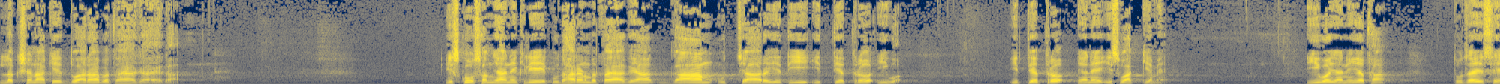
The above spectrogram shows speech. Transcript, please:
लक्षणा के द्वारा बताया जाएगा। इसको समझाने के लिए एक उदाहरण बताया गया गाम उच्चारयति इत्यत्र इव। इत्यत्र यानी इस वाक्य में। इव यानी यथा। तो जैसे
